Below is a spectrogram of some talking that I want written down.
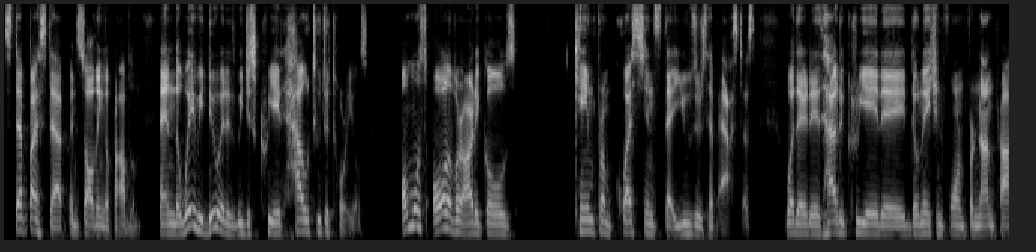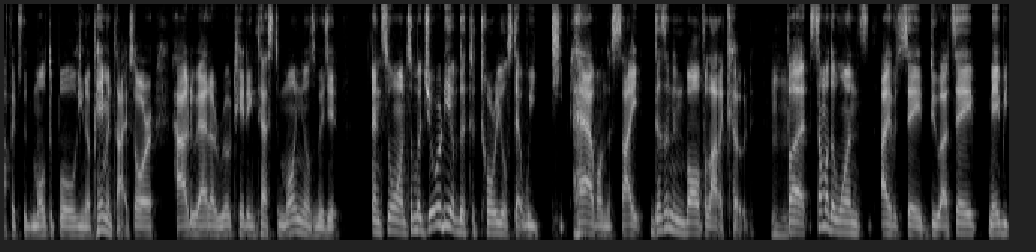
step by step in solving a problem. And the way we do it is we just create how-to tutorials. Almost all of our articles came from questions that users have asked us. Whether it is how to create a donation form for nonprofits with multiple, you know, payment types, or how to add a rotating testimonials widget, and so on. So majority of the tutorials that we have on the site doesn't involve a lot of code. Mm-hmm. But some of the ones I would say do, I'd say maybe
